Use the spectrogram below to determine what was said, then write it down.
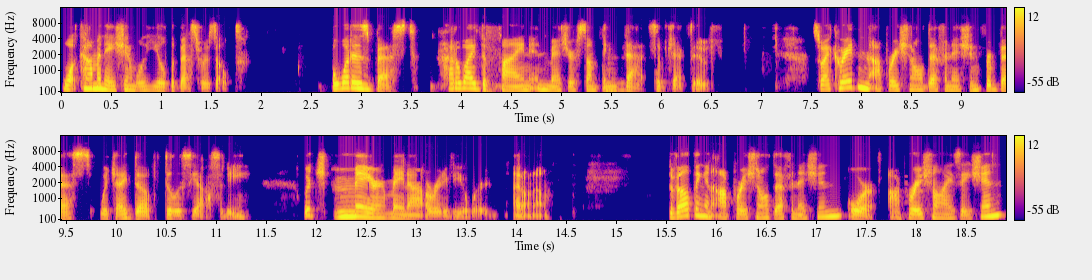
what combination will yield the best result? But what is best? How do I define and measure something that subjective? So I created an operational definition for best, which I dubbed deliciosity, which may or may not already be a word. I don't know. Developing an operational definition or operationalization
